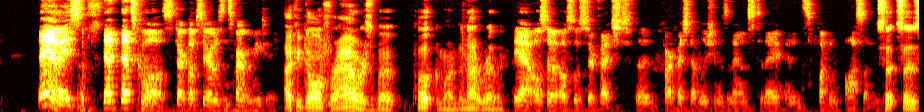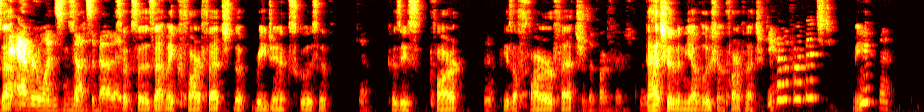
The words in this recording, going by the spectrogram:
Anyways, That's- that that's cool. Darklops Zero was inspired by Mewtwo. I could go on for hours about Pokemon, but not really. Yeah, also also Sirfetch'd, the Farfetch'd evolution was announced today, and it's fucking awesome. So, so does that Everyone's so- nuts about it. so, so does that make Farfetch the region exclusive? Yeah. Because he's far. Yeah. He's a Farfetch. It's a Farfetch'd. That should have been the evolution of Farfetch. Do you have a Farfetch'd? Me?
